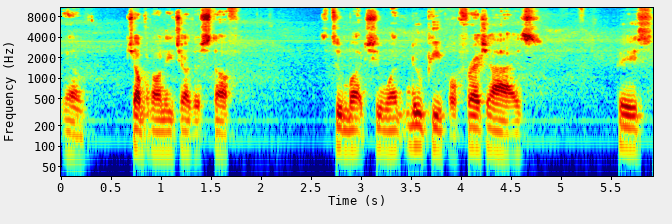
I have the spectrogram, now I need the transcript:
you know, jumping on each other's stuff. It's too much. You want new people, fresh eyes. Peace.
